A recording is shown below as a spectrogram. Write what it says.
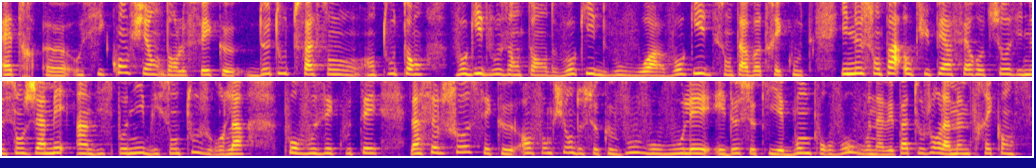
être euh, aussi confiant dans le fait que de toute façon, en tout temps, vos guides vous entendent, vos guides vous voient, vos guides sont à votre écoute. Ils ne sont pas occupés à faire autre chose, ils ne sont jamais indisponibles, ils sont toujours là pour vous écouter. La seule chose, c'est que en fonction de ce que vous vous voulez et de ce qui est bon pour vous, vous n'avez pas toujours la même fréquence.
